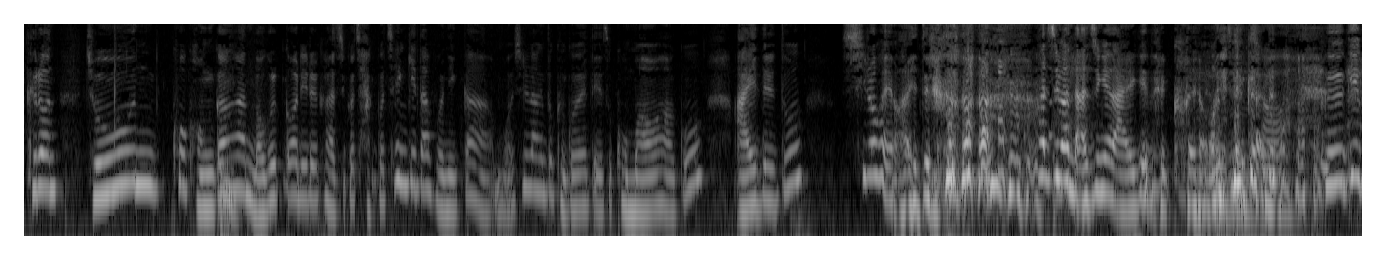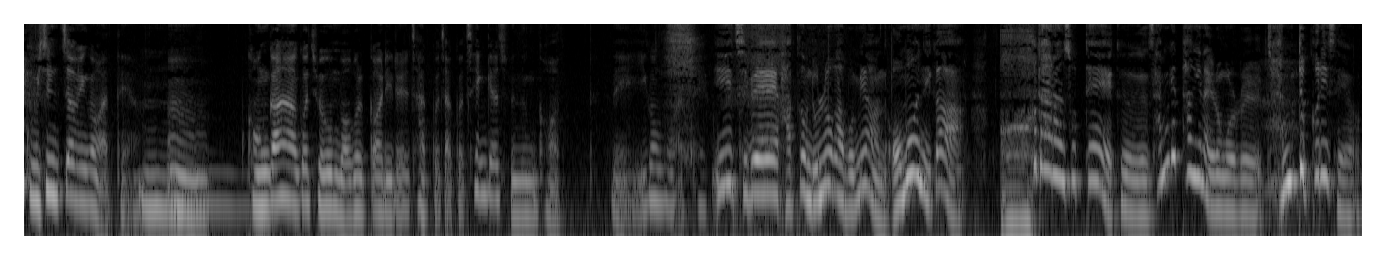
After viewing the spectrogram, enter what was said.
그런 좋고 건강한 먹을거리를 가지고 자꾸 챙기다 보니까 뭐 신랑도 그거에 대해서 고마워하고 아이들도 싫어해요 아이들은 하지만 나중엔 알게 될 거예요 언젠가는 그게 구심점인 것 같아요 음. 건강하고 좋은 먹을거리를 자꾸 자꾸 챙겨주는 것 네, 이건 것 같아요. 이 집에 가끔 놀러 가보면 어머니가 커다란 솥에 그 삼계탕이나 이런 거를 잔뜩 끓이세요.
